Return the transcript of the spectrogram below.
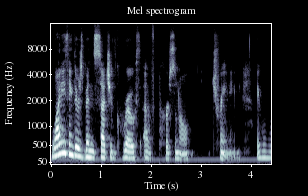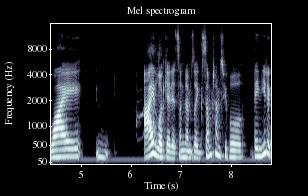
Why do you think there's been such a growth of personal training like why I look at it sometimes like sometimes people they need a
